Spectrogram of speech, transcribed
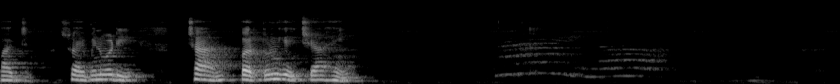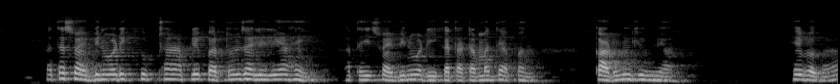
भाजी सोयाबीन वडी छान परतून घ्यायची आहे. आता सोयाबीन वडी खूप छान आपली परतून झालेली आहे. आता ही सोयाबीन वडी एका ताटामध्ये आपण काढून घेऊया. हे बघा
